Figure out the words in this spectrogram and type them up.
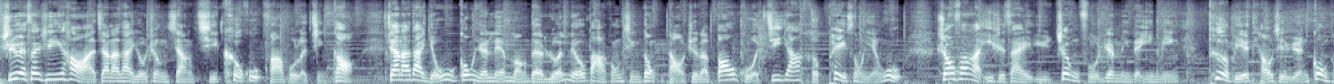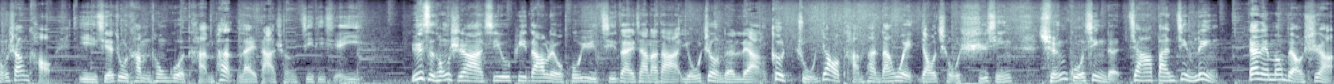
十月三十一号啊，加拿大邮政向其客户发布了警告：加拿大邮务工人联盟的轮流罢工行动导致了包裹积压和配送延误。双方啊一直在与政府任命的一名特别调解员共同商讨，以协助他们通过谈判来达成集体协议。与此同时啊，CUPW 呼吁其在加拿大邮政的两个主要谈判单位要求实行全国性的加班禁令。该联盟表示啊，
